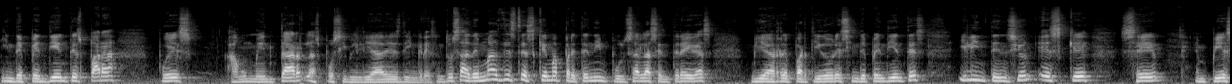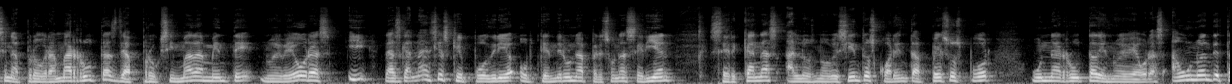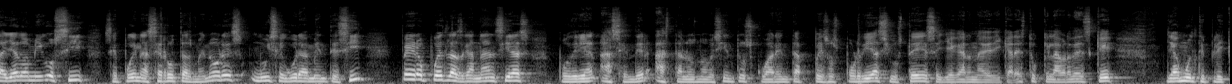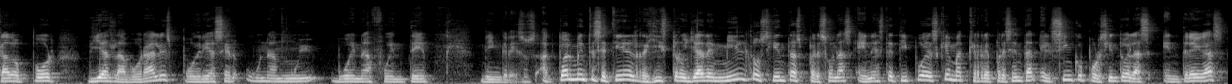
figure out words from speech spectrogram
independientes para pues aumentar las posibilidades de ingreso. Entonces, además de este esquema, pretende impulsar las entregas vía repartidores independientes y la intención es que se empiecen a programar rutas de aproximadamente 9 horas y las ganancias que podría obtener una persona serían cercanas a los 940 pesos por una ruta de 9 horas. Aún no han detallado amigos si se pueden hacer rutas menores, muy seguramente sí, pero pues las ganancias podrían ascender hasta los 940 pesos por día si ustedes se llegaran a dedicar a esto, que la verdad es que ya multiplicado por días laborales podría ser una muy buena fuente de ingresos. Actualmente se tiene el registro ya de 1.200 personas en este tipo de esquema que representan el 5% de las entregas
